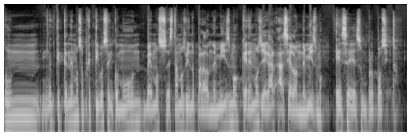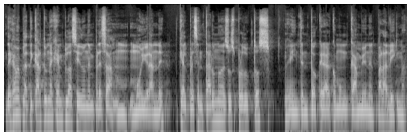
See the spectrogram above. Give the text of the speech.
un que tenemos objetivos en común, vemos, estamos viendo para dónde mismo, queremos llegar hacia donde mismo. Ese es un propósito. Déjame platicarte un ejemplo así de una empresa muy grande que al presentar uno de sus productos eh, intentó crear como un cambio en el paradigma,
